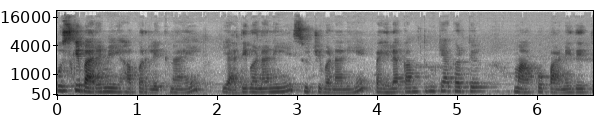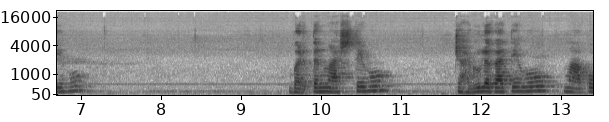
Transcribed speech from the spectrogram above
उसके बारे में यहाँ पर लिखना है, यादी बनानी है, सूची बनानी है। पहला काम तुम क्या करते हो? माँ को पानी देते हो, बर्तन मांजते हो झाड़ू लगाते हो, माँ को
